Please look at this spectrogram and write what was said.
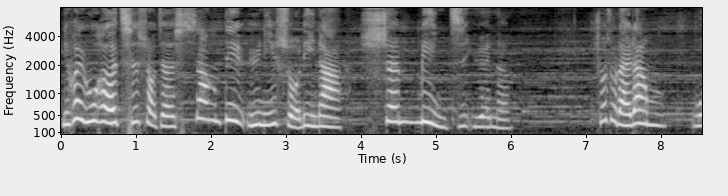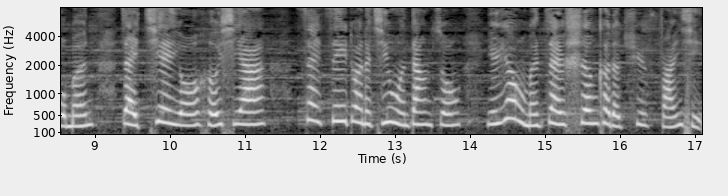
你会如何持守着上帝与你所立那生命之约呢？求主来让我们在借由何西阿在这一段的经文当中，也让我们再深刻的去反省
